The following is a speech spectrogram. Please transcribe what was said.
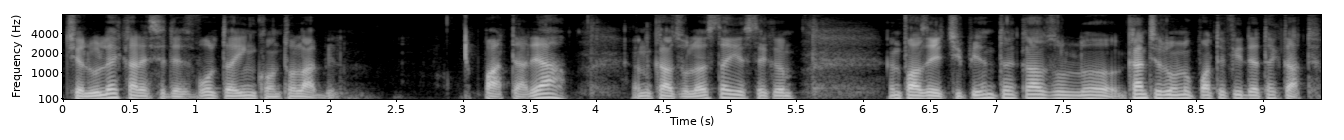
celule care se dezvoltă incontrolabil. Partea rea, în cazul ăsta, este că în faza incipientă, cazul, cancerul nu poate fi detectat.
